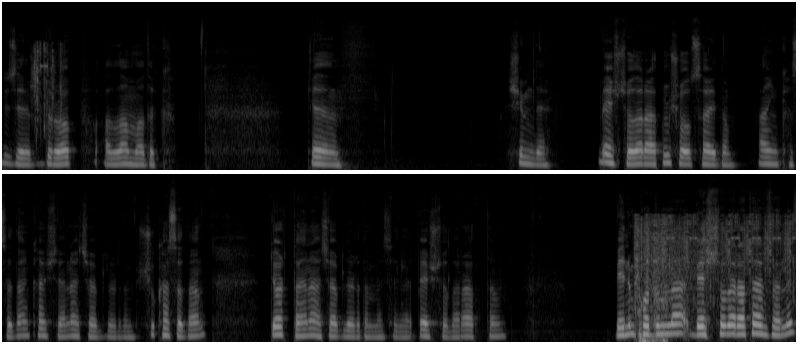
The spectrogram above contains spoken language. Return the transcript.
Güzel bir drop alamadık. Gelelim. Şimdi 5 dolar atmış olsaydım hangi kasadan kaç tane açabilirdim? Şu kasadan 4 tane açabilirdim mesela. 5 dolar attım. Benim kodumla 5 dolar atarsanız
